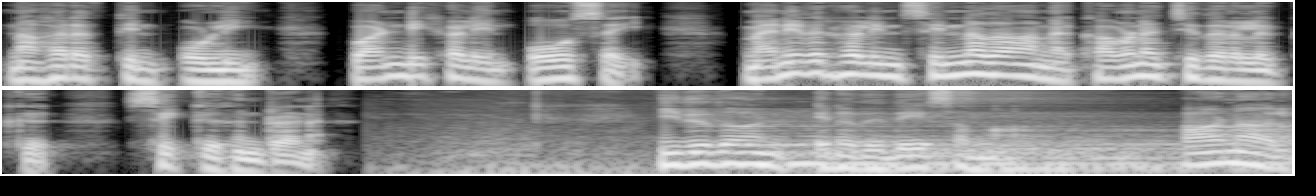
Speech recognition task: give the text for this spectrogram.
நகரத்தின் ஒளி வண்டிகளின் ஓசை மனிதர்களின் சின்னதான கவனச்சிதறலுக்கு சிக்குகின்றன. இதுதான் எனது தேசமா? ஆனால்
